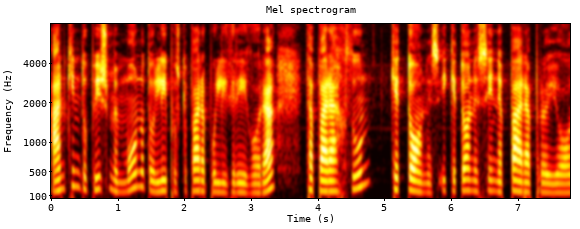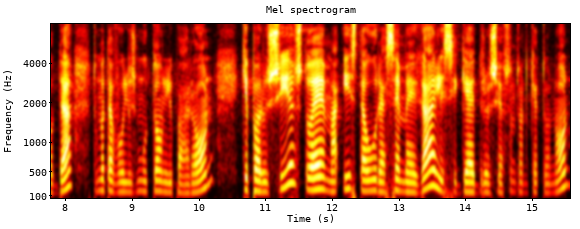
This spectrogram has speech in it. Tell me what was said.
αν κινητοποιήσουμε μόνο το λίπος και πάρα πολύ γρήγορα, θα παραχθούν κετόνες. Οι κετόνες είναι παραπροϊόντα του μεταβολισμού των λιπαρών και παρουσία στο αίμα ή στα ούρα σε μεγάλη συγκέντρωση αυτών των κετονών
